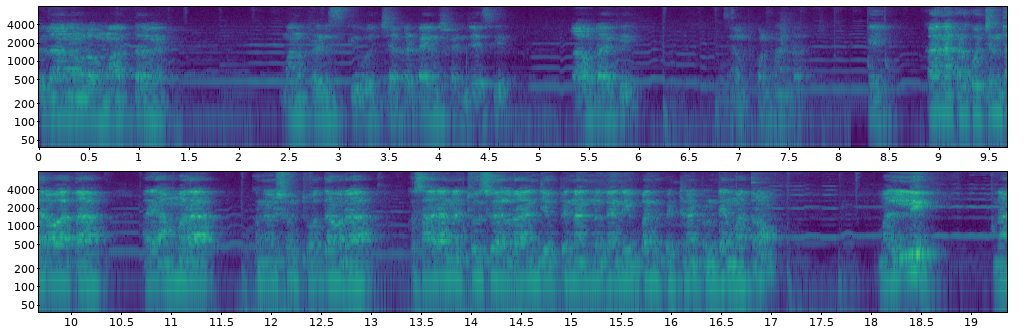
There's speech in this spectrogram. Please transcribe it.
విధానంలో మాత్రమే మన ఫ్రెండ్స్కి వచ్చి అక్కడ టైం స్పెండ్ చేసి రావటానికి నేను ఒప్పుకుంటున్నాను కానీ అక్కడికి వచ్చిన తర్వాత అరే అమ్మరా ఒక నిమిషం చూద్దాంరా ఒకసారి అన్న చూసి వెళ్ళరా అని చెప్పి నన్ను కానీ ఇబ్బంది పెట్టినట్టుంటే మాత్రం మళ్ళీ నా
